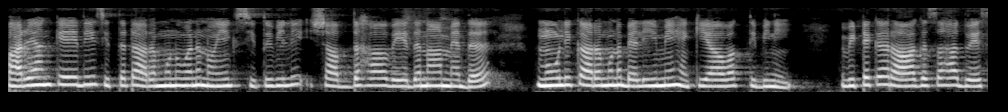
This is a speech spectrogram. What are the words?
පරයන්කේදී සිතට අරමුණු වන නොයෙක් සිතුවිලි, ශබ්ද හා වේදනා මැද මූලික අරමුණ බැලීමේ හැකියාවක් තිබිනි. විටක රාග සහ ద్వේෂ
